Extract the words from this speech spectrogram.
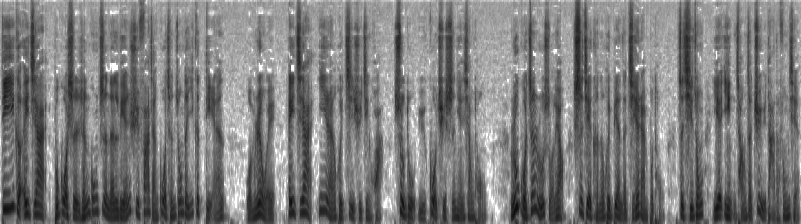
第一个 AGI 不过是人工智能连续发展过程中的一个点。我们认为 AGI 依然会继续进化，速度与过去十年相同。如果真如所料，世界可能会变得截然不同。这其中也隐藏着巨大的风险。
